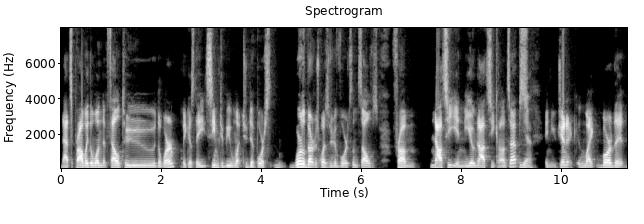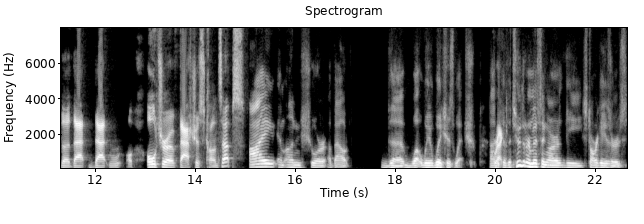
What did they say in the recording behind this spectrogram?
that's probably the one that fell to the worm because they seem to be want to divorce. World of Darkness wants to divorce themselves from Nazi and neo-Nazi concepts Yeah. and eugenic, and like more of the the that that ultra fascist concepts. I am unsure about the what whi- which is which. Uh, Correct. Because the two that are missing are the Stargazers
